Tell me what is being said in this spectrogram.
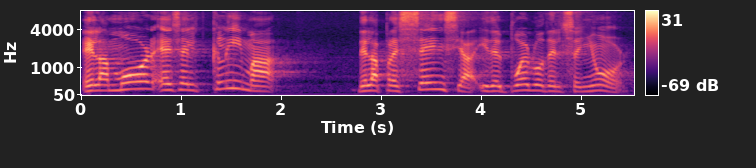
El amor es el clima de la presencia y del pueblo del Señor.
